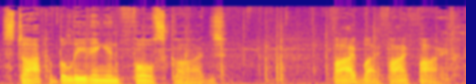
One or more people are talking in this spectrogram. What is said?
Stop believing in false gods. Five by five five.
